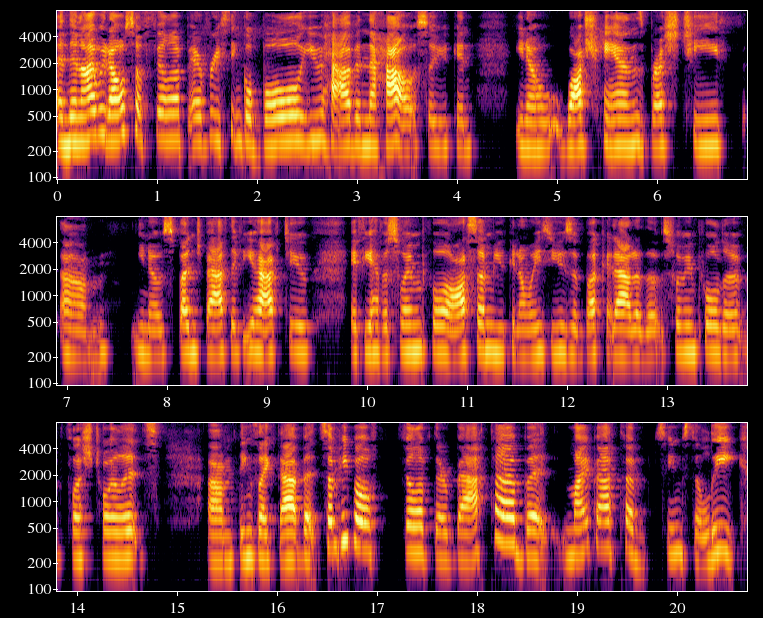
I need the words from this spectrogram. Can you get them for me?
and then I would also fill up every single bowl you have in the house so you can, you know, wash hands, brush teeth, um, you know, sponge bath if you have to. If you have a swimming pool, awesome. You can always use a bucket out of the swimming pool to flush toilets, um, things like that. But some people fill up their bathtub, but my bathtub seems to leak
